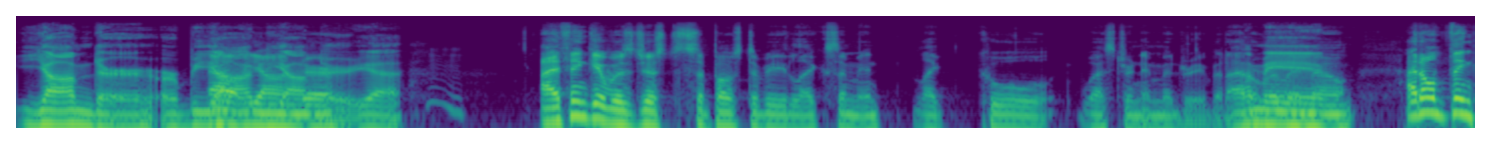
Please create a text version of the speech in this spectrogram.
yonder or beyond yonder. yonder. Yeah. i think it was just supposed to be like some in, like cool western imagery but i I don't really know i don't think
